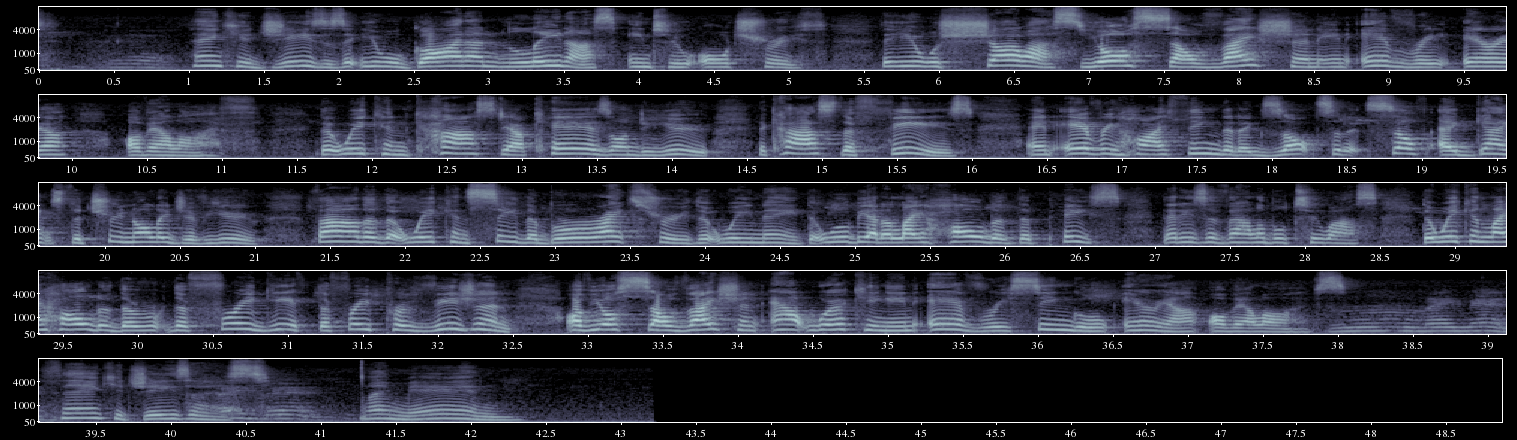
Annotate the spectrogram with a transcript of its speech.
Thank you, Jesus, that you will guide and lead us into all truth, that you will show us your salvation in every area of our life, that we can cast our cares onto you, to cast the fears and every high thing that exalts itself against the true knowledge of you. Father, that we can see the breakthrough that we need, that we'll be able to lay hold of the peace that is available to us, that we can lay hold of the, the free gift, the free provision of your salvation outworking in every single area of our lives. Mm, amen. Thank you, Jesus. Amen. Amen.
